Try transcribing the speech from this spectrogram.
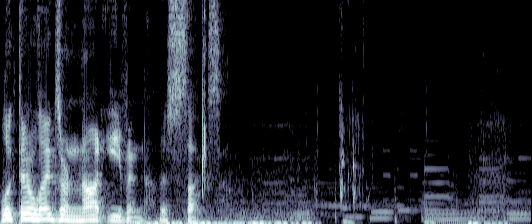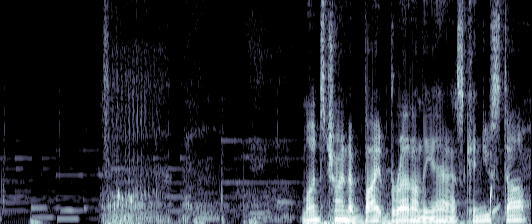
Look, their legs are not even. This sucks. Mud's trying to bite bread on the ass. Can you stop?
